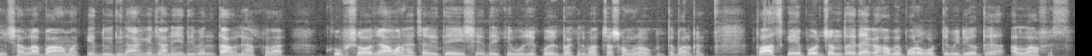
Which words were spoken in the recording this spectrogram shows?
ইনশাল্লাহ বা আমাকে দুই দিন আগে জানিয়ে দিবেন, তাহলে আপনারা খুব সহজে আমার হ্যাচারিতে এসে দেখে বুঝে কোয়েল পাখির বাচ্চা সংগ্রহ করতে পারবেন। তো আজকে এই পর্যন্তই, দেখা হবে পরবর্তী ভিডিওতে। আল্লাহ হাফেজ।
